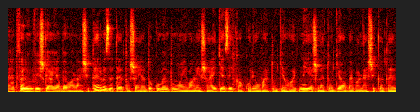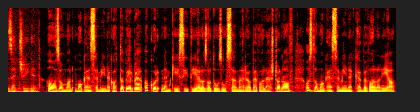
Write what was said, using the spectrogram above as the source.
tehát felülvizsgálja a bevallási tervezetet a saját dokumentumaival, és ha egyezik, akkor jóvá tudja hagyni, és le tudja a bevallási kötelezettséget. Ha azonban magánszemélynek adta bérbe, akkor nem készíti el az adózó számára a bevallást a NAV, azt a magánszemélynek kell bevallania.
